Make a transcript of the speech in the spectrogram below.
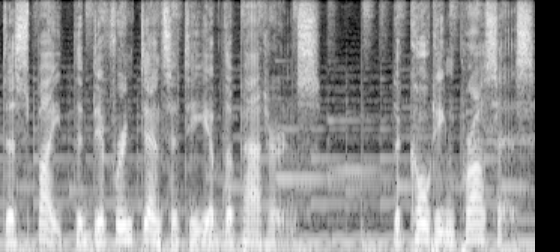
despite the different density of the patterns. The coating process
